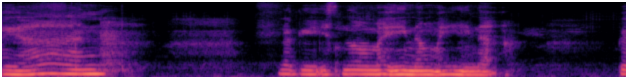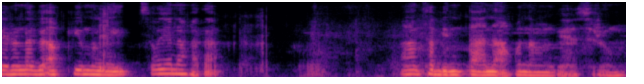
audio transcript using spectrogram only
Ayan. Nag-i-snow, mahinang mahina. Pero nag-accumulate. So, yan ang harap. At sa bintana ako ng guest room.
